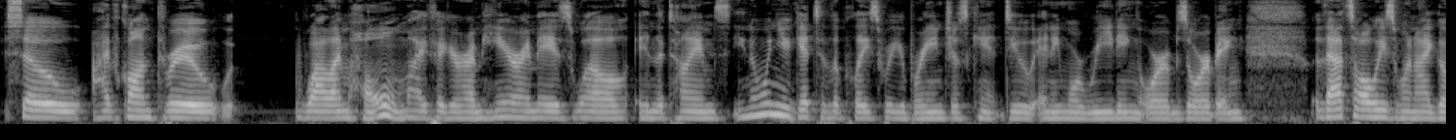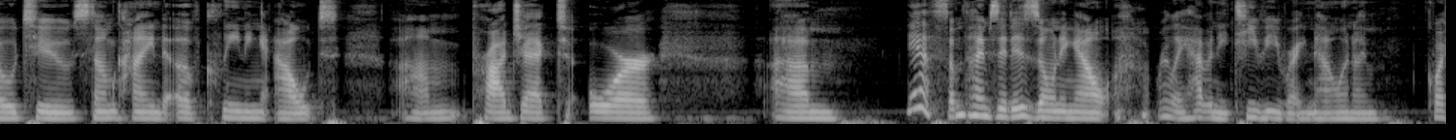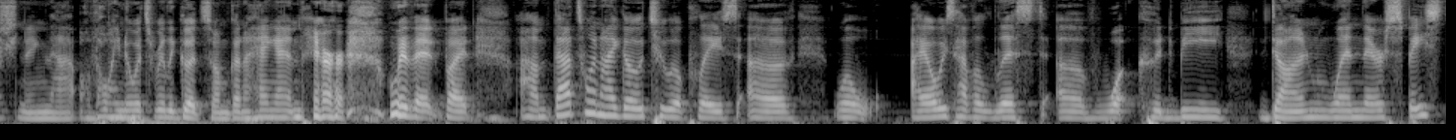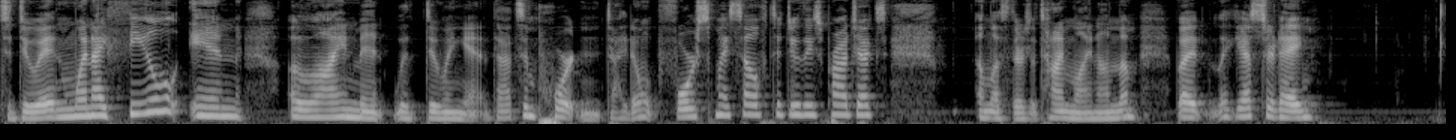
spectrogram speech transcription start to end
So i've gone through while I'm home, I figure I'm here. I may as well, in the times, you know, when you get to the place where your brain just can't do any more reading or absorbing, that's always when I go to some kind of cleaning out um, project or, um, yeah, sometimes it is zoning out. I don't really have any TV right now, and I'm questioning that, although I know it's really good, so I'm going to hang in there with it. But um, that's when I go to a place of, well, I always have a list of what could be done when there's space to do it and when I feel in alignment with doing it. That's important. I don't force myself to do these projects unless there's a timeline on them. But like yesterday,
